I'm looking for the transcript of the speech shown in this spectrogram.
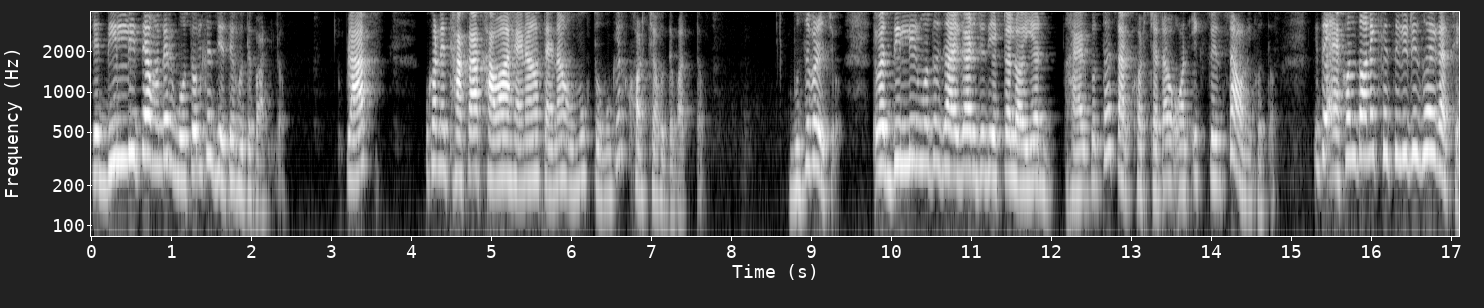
যে দিল্লিতে আমাদের বোতলকে যেতে হতে পারতো। প্লাস ওখানে থাকা, খাওয়া হ্যানা ত্যানা অমুক, তমুকের খরচা হতে পারত। বুঝতে পেরেছ? এবার দিল্লির মতো জায়গার যদি একটা লয়ার হায়ার করতে হয়, তার খরচাটা এক্সপেন্সটা অনেক হতো। কিন্তু এখন তো অনেক ফেসিলিটিস হয়ে গেছে।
